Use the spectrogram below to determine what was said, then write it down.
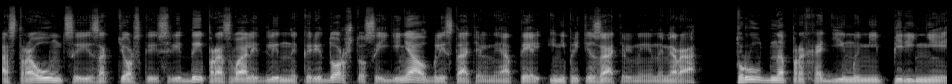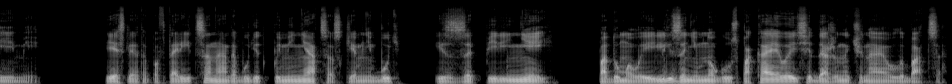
Остроумцы из актерской среды прозвали длинный коридор, что соединял блистательный отель и непритязательные номера, труднопроходимыми перинеями. Если это повторится, надо будет поменяться с кем-нибудь из-за периней, — подумала Элиза, немного успокаиваясь и даже начиная улыбаться.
